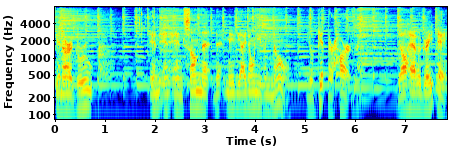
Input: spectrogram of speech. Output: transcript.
in our group and, and, and some that, that maybe I don't even know. You'll get their heart. Y'all have a great day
